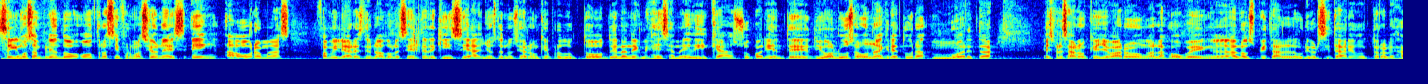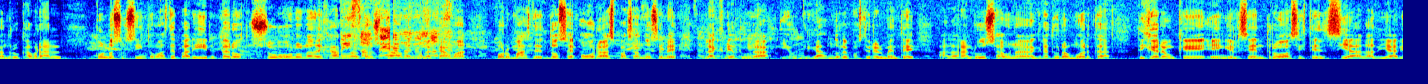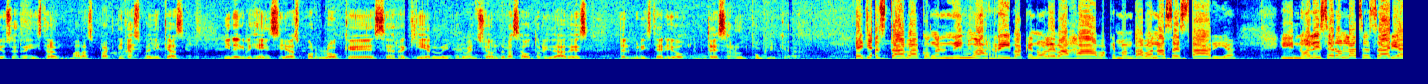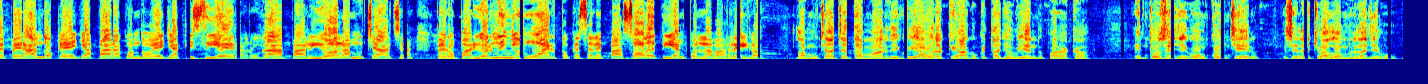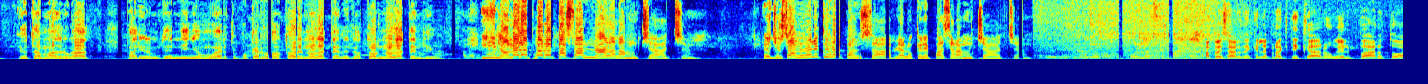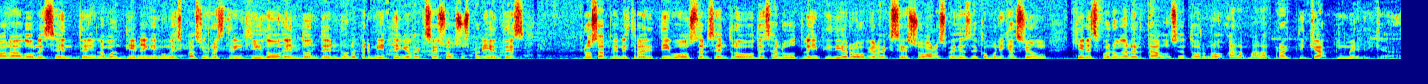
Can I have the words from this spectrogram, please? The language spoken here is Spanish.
Seguimos ampliando otras informaciones en Ahora Más. Familiares de un adolescente de 15 años denunciaron que producto de la negligencia médica, su pariente dio a luz a una criatura muerta expresaron que llevaron a la joven al hospital universitario, doctor Alejandro Cabral, con los síntomas de parir, pero solo la dejaron acostada en una cama por más de 12 horas, pasándosele la criatura y obligándole posteriormente a dar a luz a una criatura muerta. Dijeron que en el centro asistencial a diario se registran malas prácticas médicas y negligencias, por lo que se requiere la intervención de las autoridades del Ministerio de Salud Pública. Ella estaba con el niño arriba, que no le bajaba, que mandaban a cesárea, y no le hicieron la cesárea esperando que ella para cuando ella quisiera. Parió la muchacha, pero parió el niño muerto, que se le pasó de tiempo en la barriga. La muchacha está mal, digo, ¿y ahora qué hago? Que está lloviendo para acá. Entonces llegó un conchero y se le echó al hombre y la llevó. Y otra madrugada parió el niño muerto porque el doctor no la, el doctor no la atendió. Y no me le puede pasar nada a la muchacha. Ellos son únicos responsables a lo que le pasa a la muchacha. A pesar de que le practicaron el parto a la adolescente, la mantienen en un espacio restringido en donde no le permiten el acceso a sus parientes. Los administrativos del centro de salud le impidieron el acceso a los medios de comunicación, quienes fueron alertados en torno a la mala práctica médica.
